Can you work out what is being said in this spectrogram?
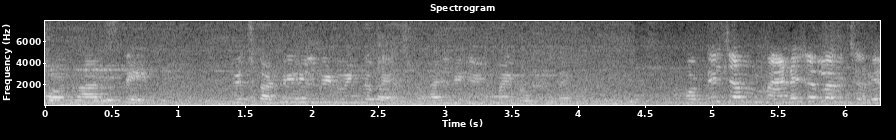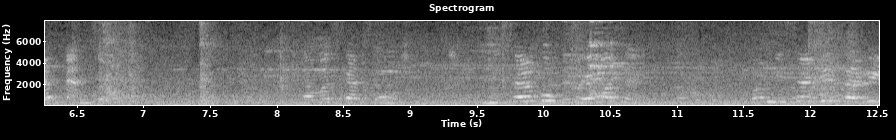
for our state which country will be doing the best I be giving my dot to them हॉटेलच्या मॅनेजरला विचारूया त्यांचं. नमस्कार सर मिसळ खूप फेमस आहे. पण मिसळची तरी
